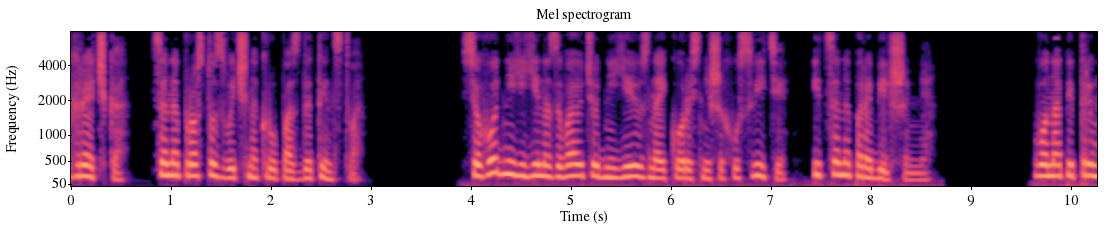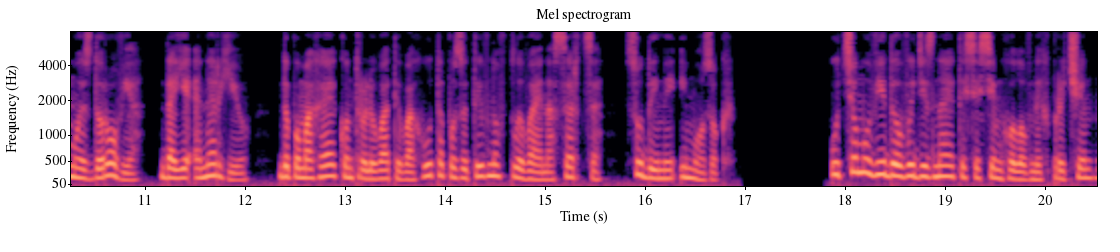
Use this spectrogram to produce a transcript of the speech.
Гречка це не просто звична крупа з дитинства. Сьогодні її називають однією з найкорисніших у світі, і це не перебільшення. Вона підтримує здоров'я, дає енергію, допомагає контролювати вагу та позитивно впливає на серце, судини і мозок. У цьому відео ви дізнаєтеся сім головних причин,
